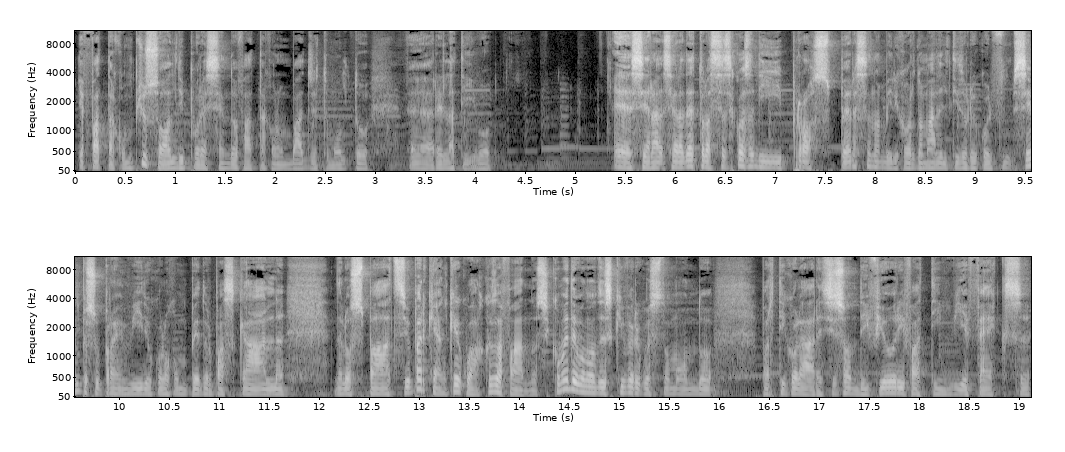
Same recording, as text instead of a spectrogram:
è fatta con più soldi pur essendo fatta con un budget molto eh, relativo. Eh, si, era, si, era, detto la stessa cosa di Prosper, se non mi ricordo male il titolo di quel film, sempre su Prime Video, quello con Pedro Pascal nello spazio, perché anche qua cosa fanno? Siccome devono descrivere questo mondo particolare, ci sono dei fiori fatti in VFX,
